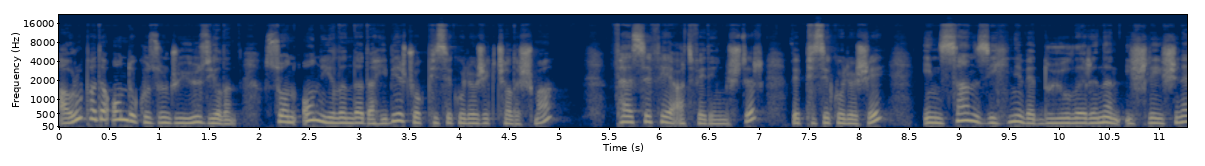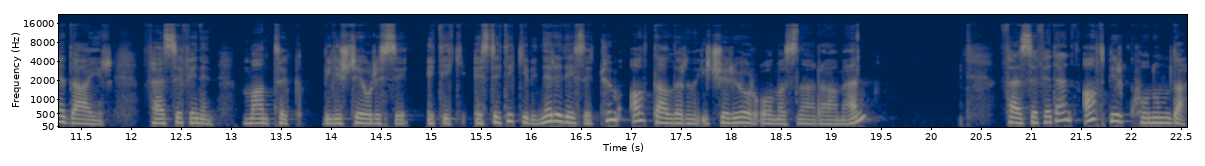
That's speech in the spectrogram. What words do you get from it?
Avrupa'da 19. yüzyılın son 10 yılında dahi birçok psikolojik çalışma, felsefeye atfedilmiştir ve psikoloji insan zihni ve duyularının işleyişine dair felsefenin mantık, biliş teorisi, etik, estetik gibi neredeyse tüm alt dallarını içeriyor olmasına rağmen felsefeden alt bir konumda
